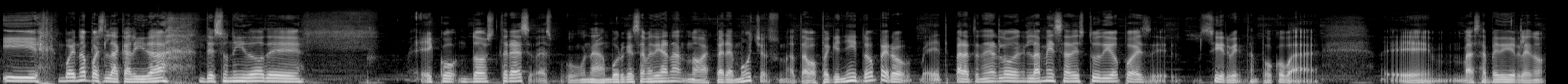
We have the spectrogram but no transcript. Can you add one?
Y bueno, pues la calidad de sonido de, Eco 2.3 es una hamburguesa mediana, no esperes mucho, es un altavoz pequeñito, pero eh, para tenerlo en la mesa de estudio, pues eh, sirve, tampoco eh, vas a pedirle, ¿no?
